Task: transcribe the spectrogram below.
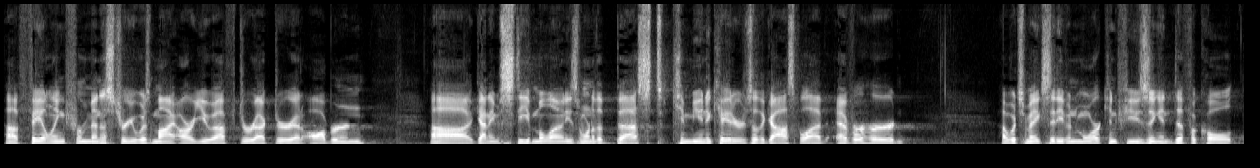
uh, failing for ministry was my RUF director at Auburn, uh, a guy named Steve Malone. He's one of the best communicators of the gospel I've ever heard, uh, which makes it even more confusing and difficult.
